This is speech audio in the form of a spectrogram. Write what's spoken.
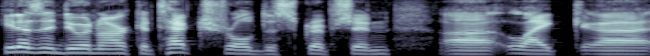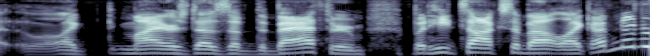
He doesn't do an architectural description uh, like uh, like Myers does of the bathroom, but he talks about like I've never,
